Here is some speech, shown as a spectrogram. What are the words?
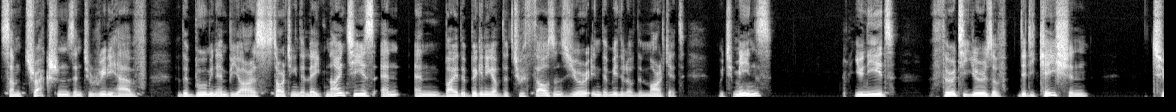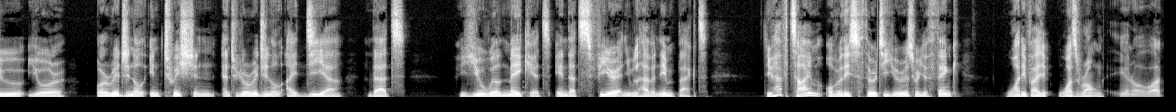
some tractions and to really have the boom in MBRs starting in the late 90s. And, and by the beginning of the 2000s, you're in the middle of the market, which means you need 30 years of dedication to your original intuition and to your original idea that you will make it in that sphere and you will have an impact. Do you have time over these 30 years where you think, what if I was wrong? You know what?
